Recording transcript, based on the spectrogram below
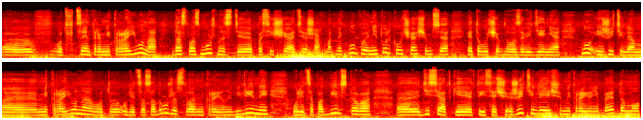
э, в- вот в центре микрорайона даст возможность э, посещать шахматный клуб не только учащимся этого учебного заведения, ну и жителям э, микрорайона, вот э, улица Содружества, микрорайон Юбилейный, улица Подбельского, э, десятки тысяч жителей в микрорайоне, поэтому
